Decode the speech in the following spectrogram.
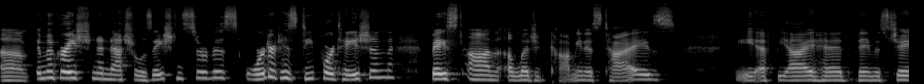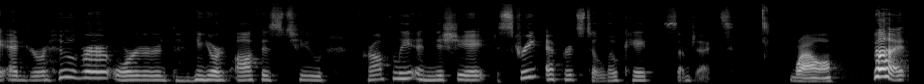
Um, Immigration and Naturalization Service ordered his deportation based on alleged communist ties. The FBI head, famous J. Edgar Hoover, ordered the New York office to promptly initiate discreet efforts to locate subject. Wow. But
